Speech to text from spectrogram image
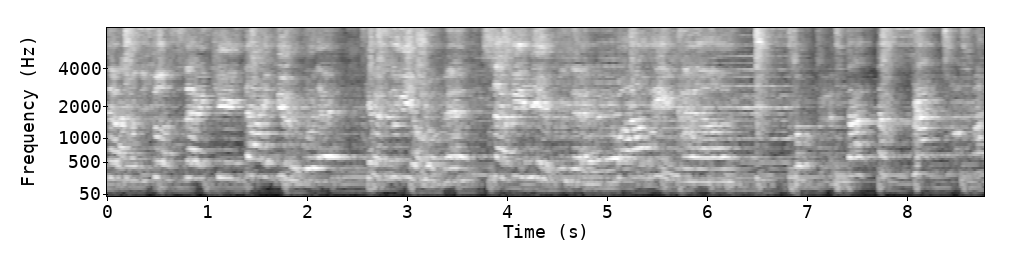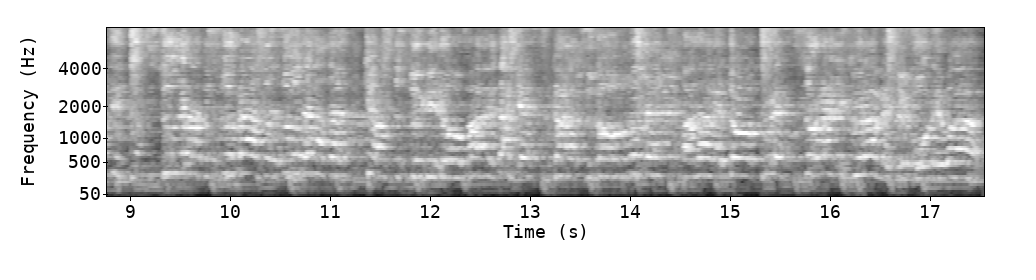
たのに突然聞いた夕暮れ削り表面先に行くぜ悪いね。そっだったフランチョまでスラードスラードスラードキャストすぎるお前だけ。夏の胸離れとくれ空に比べて俺は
